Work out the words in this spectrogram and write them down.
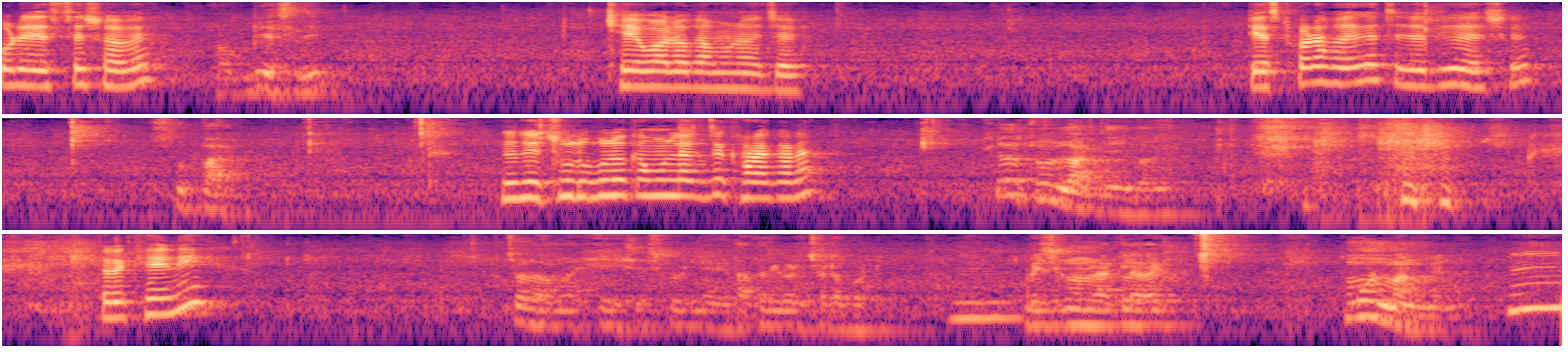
করে এসছে সবে। অবভিয়াসলি খেয়ে বলো কেমন হয়েছে? টেস্ট করা হয়ে গেছে যদিও এসে। সুপার কিন্তু চুলগুলো কেমন লাগছে খাড়া খাড়া? সেটা চুল লাগতেই পারে। তবে খেয়ে নি? চলো আমরা খেয়ে শেষ করে নিয়ে তাড়াতাড়ি করে ছোটাপট বেশিক্ষণ রাখলে ভাই মন মানবে না। হুম।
